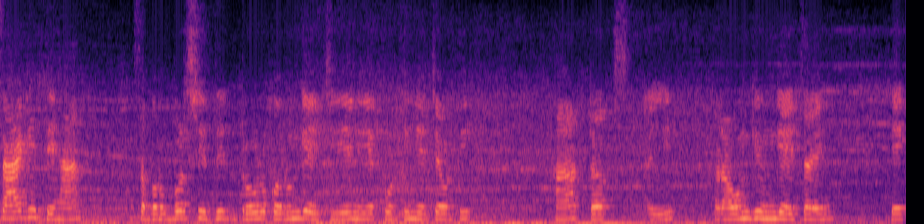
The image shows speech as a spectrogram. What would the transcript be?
सहा घेते हा. बरोबर शिधी ड्रोल करून घ्यायची आणि एक वरती याच्यावरती हा टक्स राऊंड घेऊन घ्यायचा आहे. एक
